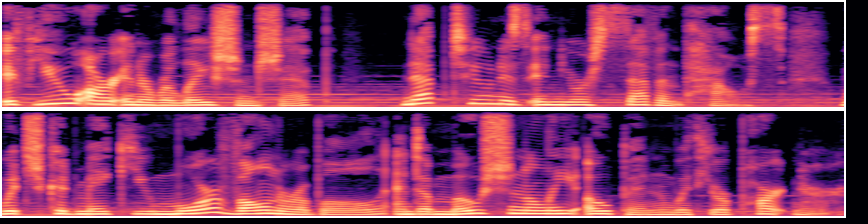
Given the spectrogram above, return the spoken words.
If you are in a relationship, Neptune is in your seventh house, which could make you more vulnerable and emotionally open with your partner.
